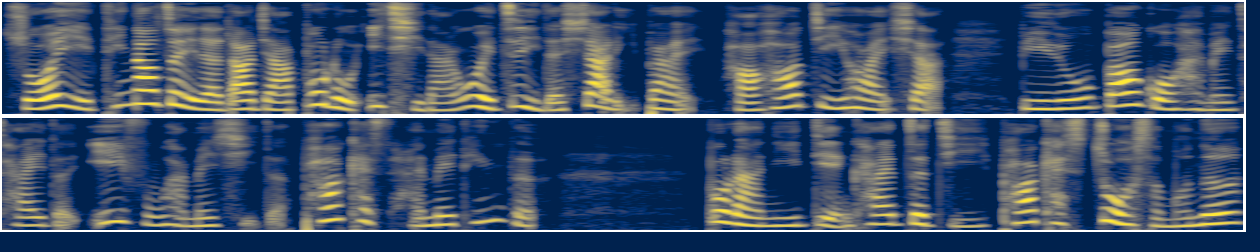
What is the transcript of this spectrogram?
所以听到这里的大家，不如一起来为自己的下礼拜好好计划一下。比如包裹还没拆的，衣服还没洗的，podcast 还没听的。不然你点开这集 podcast 做什么呢？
